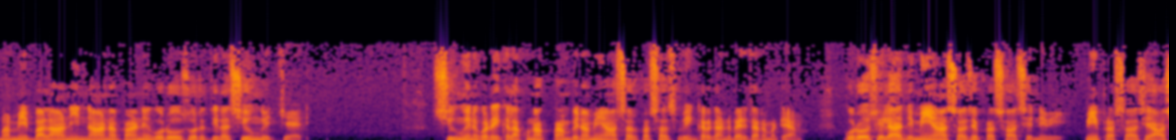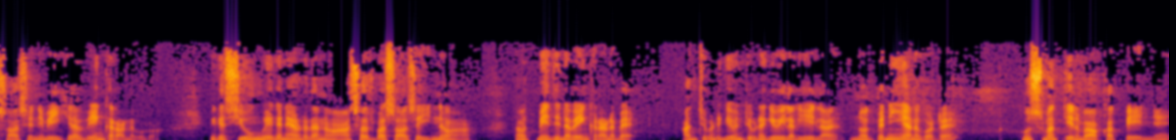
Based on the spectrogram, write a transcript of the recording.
මම මේ බලානින් ආනාපානේ ගොරෝසුර තියලා සියුම් වෙච්ච ඇති. සියුම් වෙනකොට ඒක ලකුණක් පම් වෙනවා මේ ආස්වාද ප්‍රසවාස වෙන් කර ගන්න බැරි තරමට යනවා. ගොරෝසු වෙලාදී මේ ආස්වාසේ ප්‍රසවාසය නෙවෙයි. මේ ප්‍රසවාසය ආස්වාසය නෙවෙයි කියලා වෙන් කරන්න පුළුවන්. මේක සියුම් වේගනේ යනට දන්නවා ආස්වාද ප්‍රසවාසයේ ඉන්නවා. නමුත් මේ දෙන්න වෙන් කරන්න බෑ. අන්තිමට ගෙවන් තිබුණ ගෙවිලා ගිහිලා නොපෙනී යනකොට හුස්මක් තියෙන බවක්වත් පේන්නේ.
